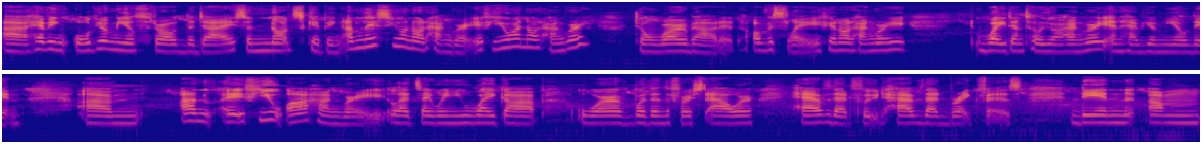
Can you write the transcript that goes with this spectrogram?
uh, having all your meals throughout the day so not skipping unless you're not hungry. If you are not hungry don't worry about it. Obviously if you're not hungry wait until you're hungry and have your meal then. Um, and if you are hungry let's say when you wake up or within the first hour have that food have that breakfast. Then um,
